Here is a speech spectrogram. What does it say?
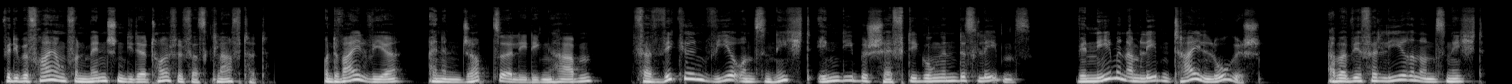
für die Befreiung von Menschen, die der Teufel versklavt hat. Und weil wir einen Job zu erledigen haben, verwickeln wir uns nicht in die Beschäftigungen des Lebens. Wir nehmen am Leben teil, logisch, aber wir verlieren uns nicht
